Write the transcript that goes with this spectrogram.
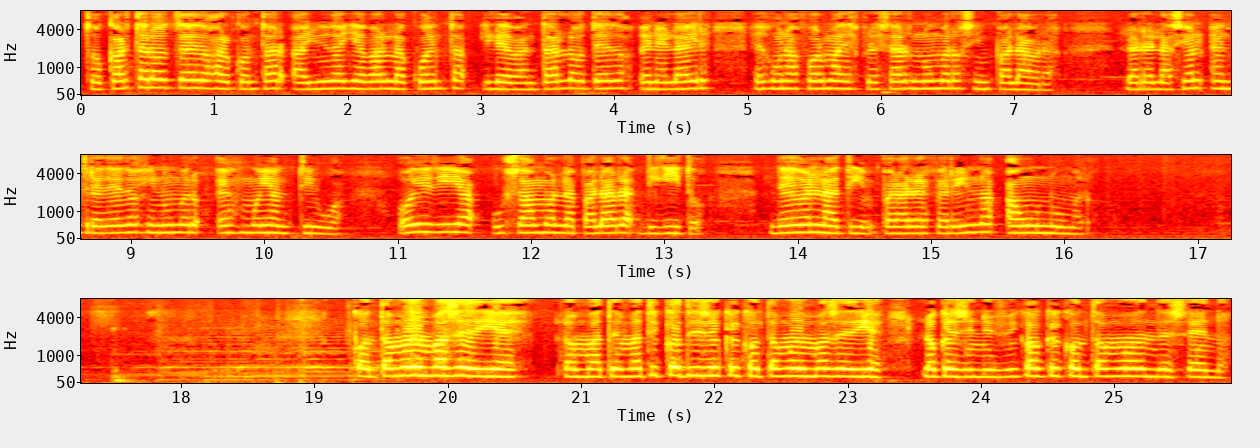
Tocarte los dedos al contar ayuda a llevar la cuenta y levantar los dedos en el aire es una forma de expresar números sin palabras. La relación entre dedos y números es muy antigua. Hoy día usamos la palabra digito, dedo en latín, para referirnos a un número. Contamos en base 10. Los matemáticos dicen que contamos en base 10, lo que significa que contamos en decenas.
